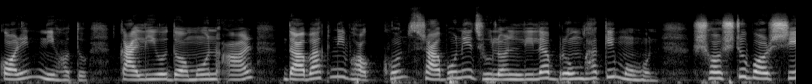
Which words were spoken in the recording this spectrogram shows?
করেন নিহত। কালীয় দমন আর দাবাগ্নি ভক্ষণ, শ্রাবণে ঝুলন লীলা ব্রহ্মাকে মোহন। ষষ্ঠ বর্ষে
